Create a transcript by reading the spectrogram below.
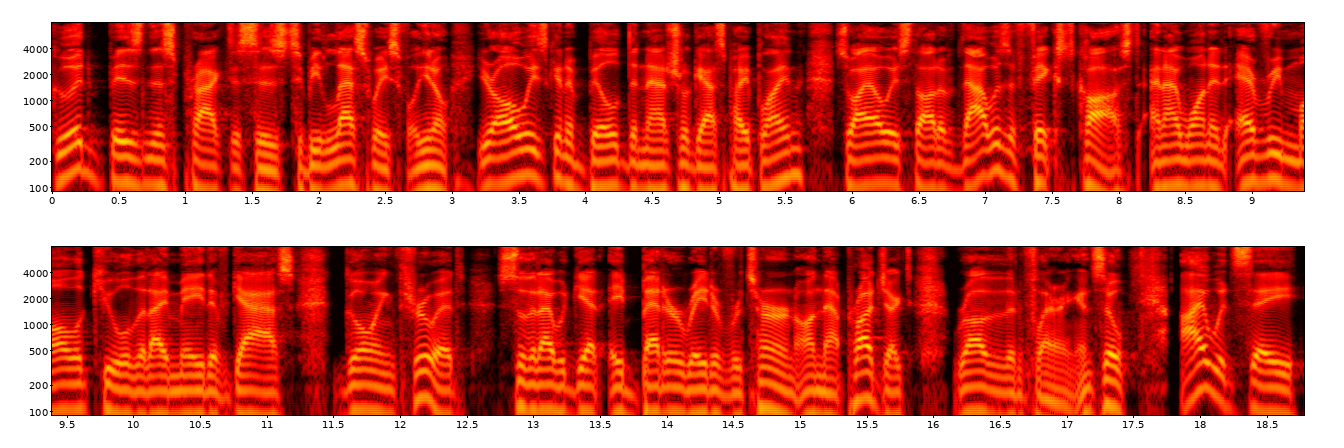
good business practices to be less wasteful. You know, you're always going to build the natural gas pipeline. So I always thought of that was a fixed cost. And I wanted every molecule that I made of gas going through it so that I would get a better rate of return on that project rather than flaring. And so I would say,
